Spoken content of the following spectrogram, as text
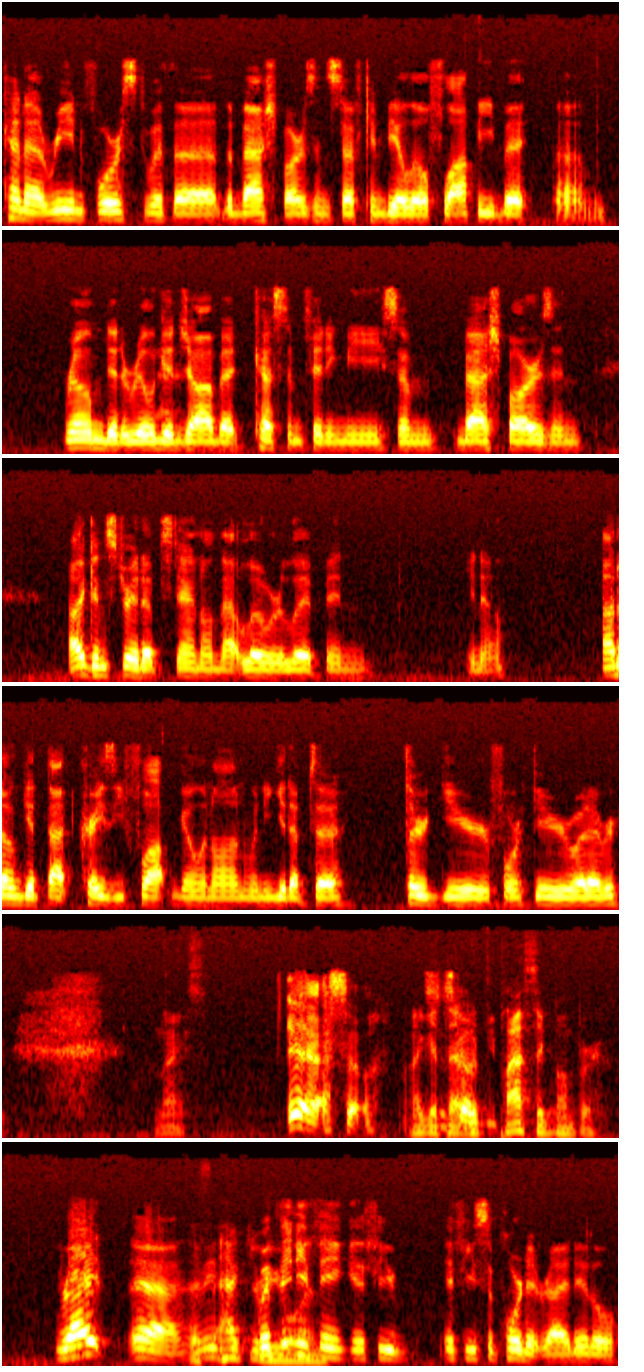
kind of reinforced with uh, the bash bars and stuff, can be a little floppy. But um, Rome did a real good job at custom fitting me some bash bars, and I can straight up stand on that lower lip, and you know, I don't get that crazy flop going on when you get up to third gear or fourth gear or whatever. Nice. Yeah, so I get that with be- plastic bumper. Right? Yeah. I mean, with one. anything, if you if you support it right, it'll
